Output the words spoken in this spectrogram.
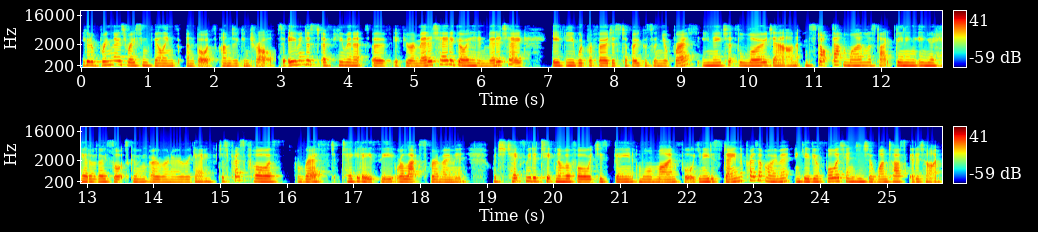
You got to bring those racing feelings and thoughts under control. So even just a few minutes of if you're a meditator, go ahead and meditate. If you would prefer just to focus on your breath, you need to slow down and stop that mindless like spinning in your head of those thoughts going over and over again. Just press pause, rest, take it easy, relax for a moment, which takes me to tip number four, which is being more mindful. You need to stay in the present moment and give your full attention to one task at a time.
